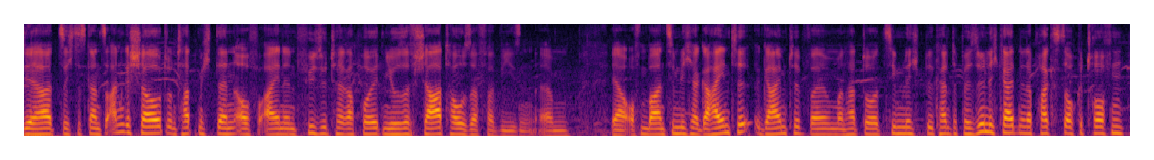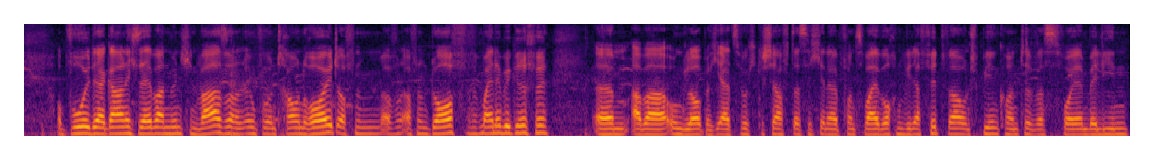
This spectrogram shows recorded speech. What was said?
Der hat sich das Ganze angeschaut und hat mich dann auf einen Physiotherapeuten Josef Scharthauser verwiesen. Ähm, ja, offenbar ein ziemlicher Geheimtipp, weil man hat dort ziemlich bekannte Persönlichkeiten in der Praxis auch getroffen, obwohl der gar nicht selber in München war, sondern irgendwo in Traunreuth auf einem, auf, auf einem Dorf, für meine Begriffe. Ähm, aber unglaublich, er hat es wirklich geschafft, dass ich innerhalb von zwei Wochen wieder fit war und spielen konnte, was vorher in Berlin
